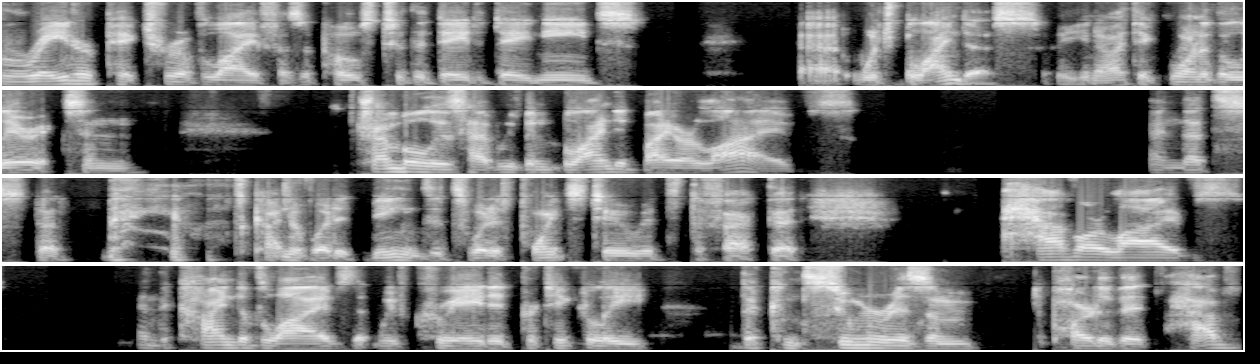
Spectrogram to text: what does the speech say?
greater picture of life as opposed to the day-to-day needs uh, which blind us. You know i think one of the lyrics in tremble is have we been blinded by our lives? And that's that that's kind of what it means. It's what it points to. It's the fact that have our lives and the kind of lives that we've created, particularly the consumerism part of it, have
